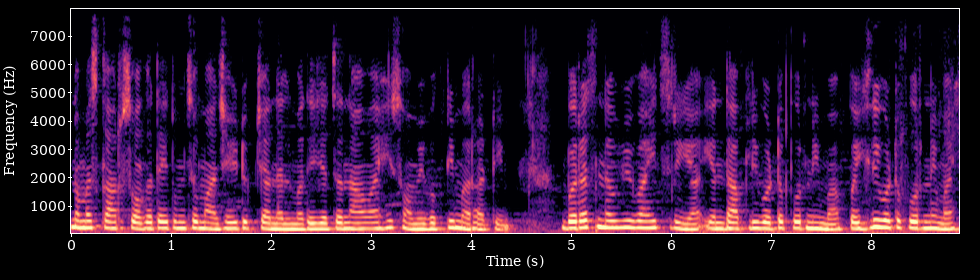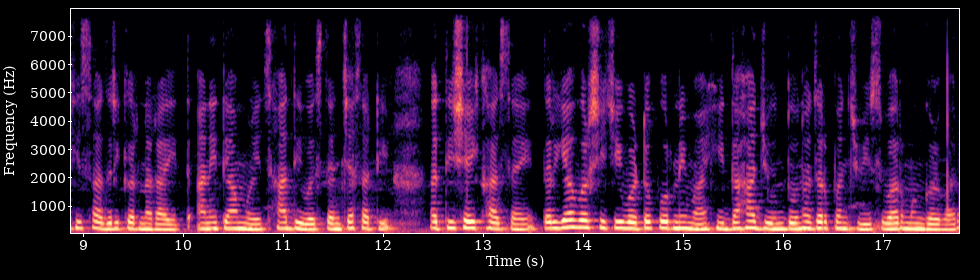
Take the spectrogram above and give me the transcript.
नमस्कार स्वागत आहे तुमचं माझ्या यूट्यूब चॅनलमध्ये ज्याचं नाव आहे स्वामी भक्ती मराठी. बऱ्याच नवविवाहित स्त्रिया यंदा आपली वटपौर्णिमा पहिली वटपौर्णिमा ही साजरी करणार आहेत आणि त्यामुळेच हा दिवस त्यांच्यासाठी अतिशय खास आहे. तर या वर्षीची वटपौर्णिमा ही दहा जून दोन हजार पंचवीस वार मंगळवार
